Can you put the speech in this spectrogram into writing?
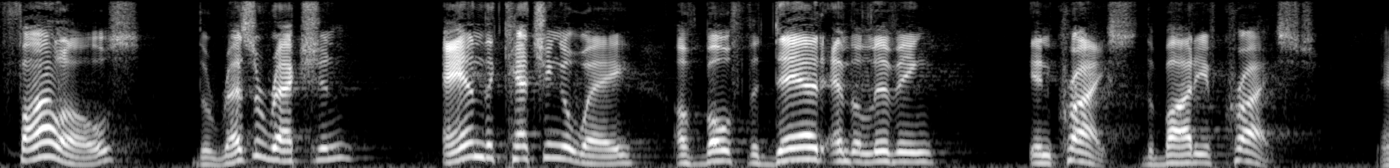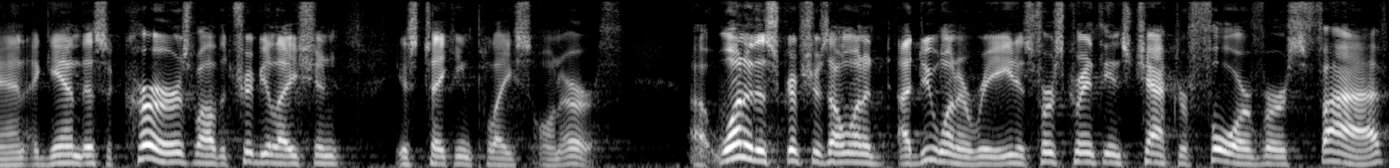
follows the resurrection and the catching away of both the dead and the living in Christ, the body of Christ. And again, this occurs while the tribulation is taking place on earth. Uh, one of the scriptures I, want to, I do want to read is 1 Corinthians chapter 4, verse 5,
